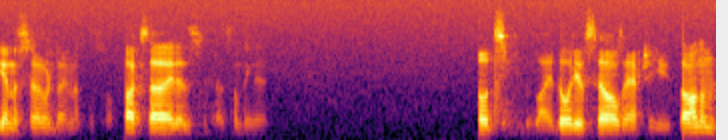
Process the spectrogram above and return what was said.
DMSO or dimethyl sulfoxide as, something that promotes the viability of cells after you thaw them.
